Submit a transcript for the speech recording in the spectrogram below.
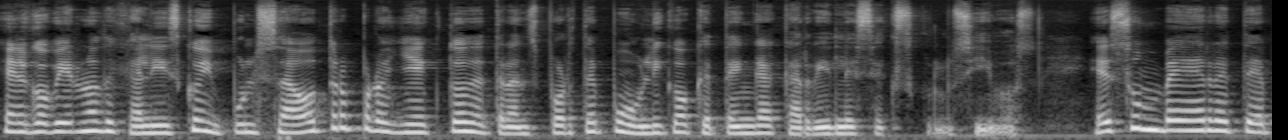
El gobierno de Jalisco impulsa otro proyecto de transporte público que tenga carriles exclusivos. Es un BRT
